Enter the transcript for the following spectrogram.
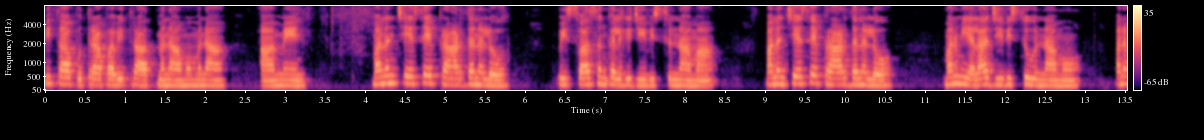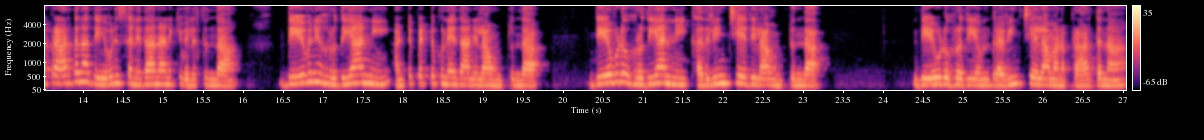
పితా పుత్ర పవిత్ర ఆత్మనామమున. ఆమెన్. మనం చేసే ప్రార్థనలో విశ్వాసం కలిగి జీవిస్తున్నామా? మనం చేసే ప్రార్థనలో మనం ఎలా జీవిస్తూ ఉన్నామో? మన ప్రార్థన దేవుని సన్నిధానానికి వెళుతుందా? దేవుని హృదయాన్ని అంటిపెట్టుకునే దానిలా ఉంటుందా? దేవుడు హృదయాన్ని కదిలించేదిలా ఉంటుందా? దేవుడు హృదయం ద్రవించేలా మన ప్రార్థన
